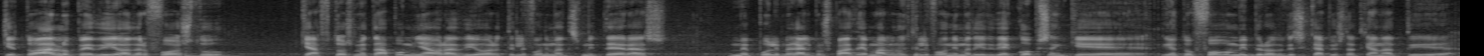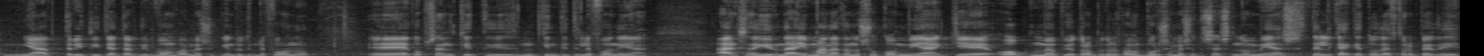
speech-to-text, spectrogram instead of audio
και το άλλο παιδί, ο αδερφός του, και αυτός μετά από μια ώρα, δύο ώρα τηλεφωνήμα της μητέρας με πολύ μεγάλη προσπάθεια, μάλλον όχι τηλεφωνήματα, γιατί διακόψαν και για το φόβο μην πυροδοτήσει κάποιος Τατιάνα τη, μια τρίτη ή τέταρτη βόμβα μέσω κινητού τηλεφώνου, ε, έκοψαν και την κινητή τηλεφωνία. Άρχισε να γυρνάει η μάνα τα νοσοκομεία και ό, με όποιο τρόπο τέλος πάντων μπορούσε μέσω της αστυνομίας. Τελικά και το δεύτερο παιδί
